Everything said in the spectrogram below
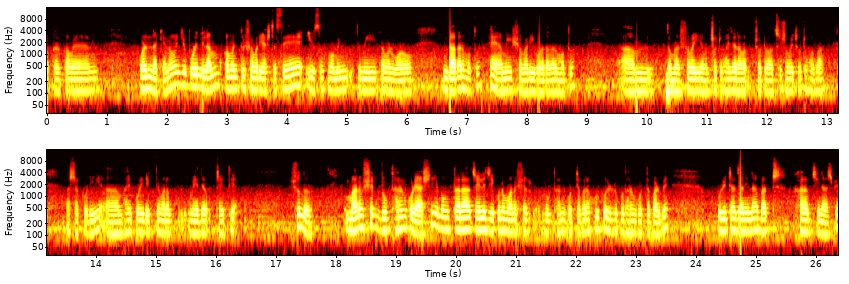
আপনার কমেন্ট পড়েন না কেন? ওই যে পড়ে দিলাম কমেন্ট তো সবারই আসতেছে। ইউসুফ মমিন, তুমি তো আমার বড় দাদার মতো। হ্যাঁ আমি সবারই বড় দাদার মতো। তোমরা সবাই আমার ছোট ভাই যারা ছোট আছো, সবাই ছোট হবা। আশা করি ভাই পরি দেখতে মানব, মেয়েদের চাইতে সুন্দর। মানুষের রূপ ধারণ করে আসে এবং তারা চাইলে যে কোনো মানুষের রূপ ধারণ করতে পারে হুরপুরের রূপ ধারণ করতে পারবে। পুরীটা জানি না বাট খারাপ জিন আসবে।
